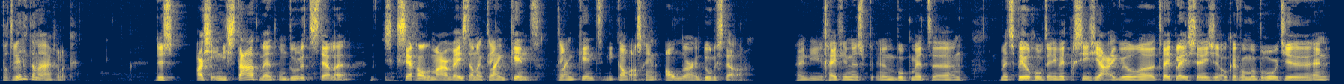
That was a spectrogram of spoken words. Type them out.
wat wil ik dan eigenlijk? Dus als je in die staat bent om doelen te stellen, ik zeg altijd maar, wees dan een klein kind. Een klein kind die kan als geen ander doelen stellen. En die geef je een, een boek met, uh, met speelgoed en die weet precies, ja, ik wil uh, twee Playstation, ook even voor mijn broertje. En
